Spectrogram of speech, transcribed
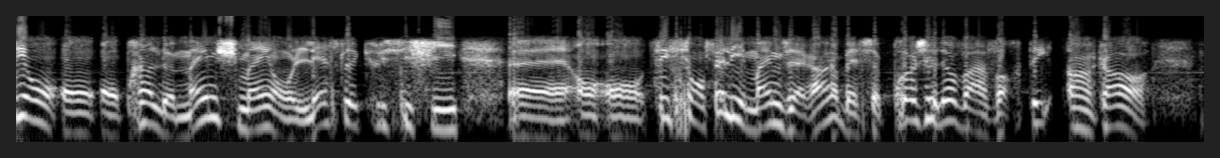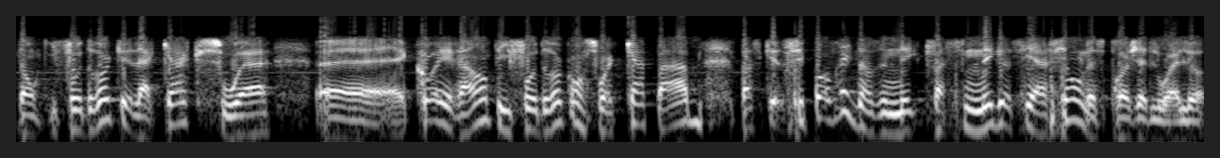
Si on, on, on, prend le même chemin, on laisse le crucifix, euh, on, on si on fait les mêmes erreurs, ben ce projet-là va avorter encore. Donc, il faudra que la CAC soit euh, cohérente et il faudra qu'on soit capable, parce que c'est pas vrai que dans une, une négociation de ce projet de loi-là,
